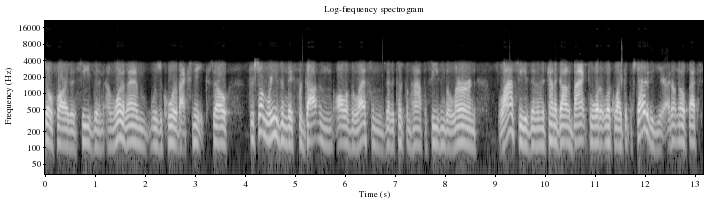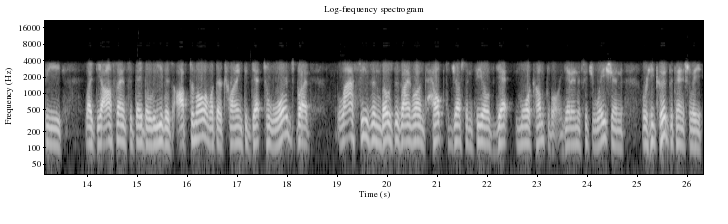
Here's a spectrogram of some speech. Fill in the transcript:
so far this season, and one of them was a quarterback sneak. So for some reason, they've forgotten all of the lessons that it took them half a season to learn last season, and they've kind of gone back to what it looked like at the start of the year. I don't know if that's the like the offense that they believe is optimal and what they're trying to get towards, but last season those design runs helped Justin Fields get more comfortable and get in a situation where he could potentially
